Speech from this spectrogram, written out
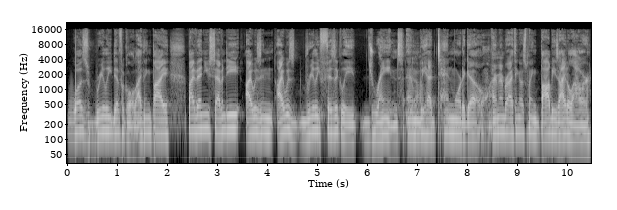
was really difficult. I think by by venue 70, I was in I was really physically drained and we had 10 more to go. I remember I think I was playing Bobby's Idle Hour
